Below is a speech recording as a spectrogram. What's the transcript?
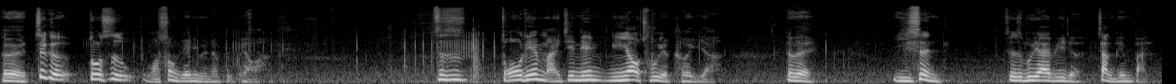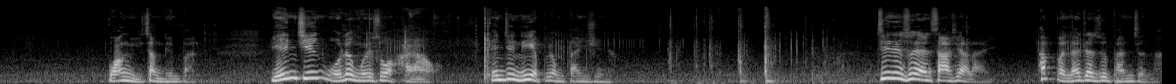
对不对？这个都是我送给你们的股票啊。这是昨天买，今天你要出也可以啊，对不对？以盛，这是 VIP 的涨停板，广宇涨停板。盐金，我认为说还好，盐金你也不用担心了。今天虽然杀下来，它本来在这盘整啊，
